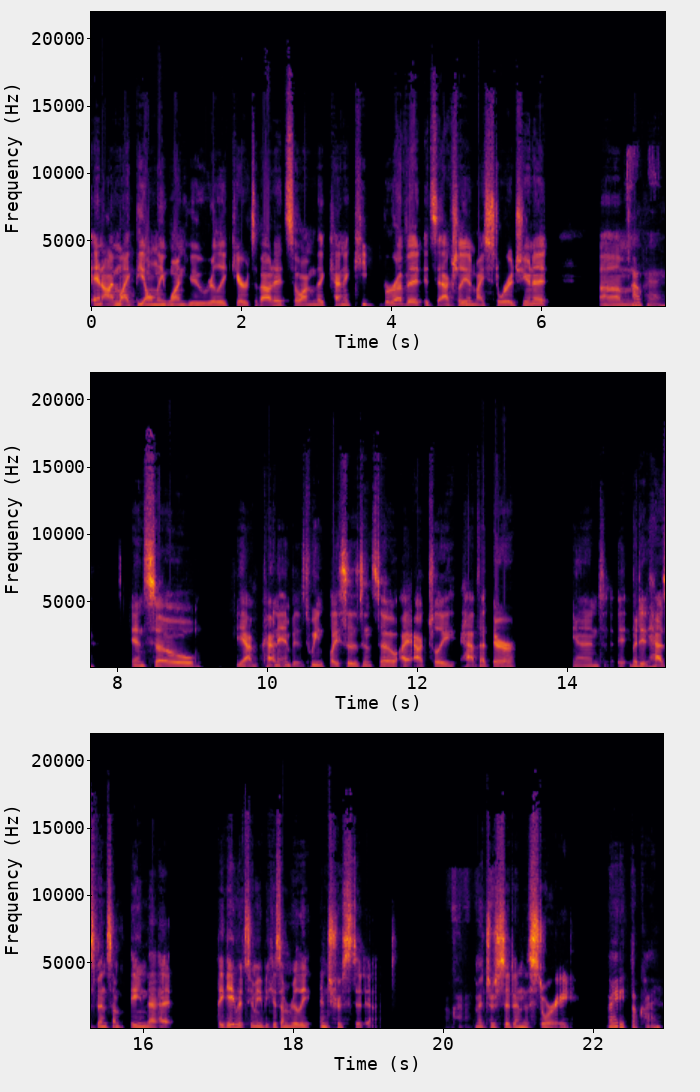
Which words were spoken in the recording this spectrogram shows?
and I'm like the only one who really cares about it. So I'm the kind of keeper of it. It's actually in my storage unit. Um, okay. And so, yeah, I'm kind of in between places. And so I actually have that there. And, it, but it has been something that they gave it to me because I'm really interested in it. Okay. I'm interested in the story. Right. Okay.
